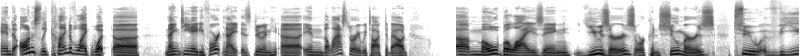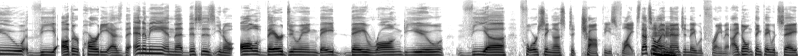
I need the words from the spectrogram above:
and honestly, kind of like what uh, 1980 Fortnite is doing uh, in the last story we talked about, uh, mobilizing users or consumers to view the other party as the enemy, and that this is, you know, all of their doing. They they wronged you via forcing us to chop these flights. That's how I Mhm. imagine they would frame it. I don't think they would say,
